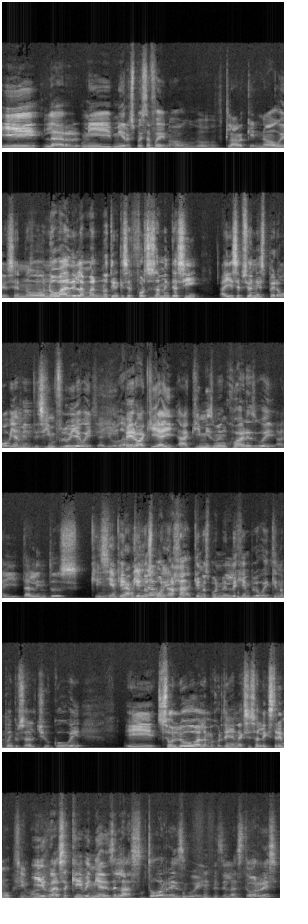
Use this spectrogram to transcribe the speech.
Y la, mi, mi respuesta fue, no, o- claro que no, güey, o sea, no, Pues no. no va de la mano, no tiene que ser forzosamente así. Hay excepciones, pero obviamente sí influye, güey. Se ayuda. Pero güey. aquí hay, aquí mismo en Juárez, güey, hay talentos que, Y siempre que, ha que nos habido, ponen, güey. ajá, que nos ponen el ejemplo, güey, que no pueden cruzar al Chuco, güey. eh, solo a lo mejor tenían acceso al extremo. Y raza que venía desde las torres, güey. Desde las torres.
